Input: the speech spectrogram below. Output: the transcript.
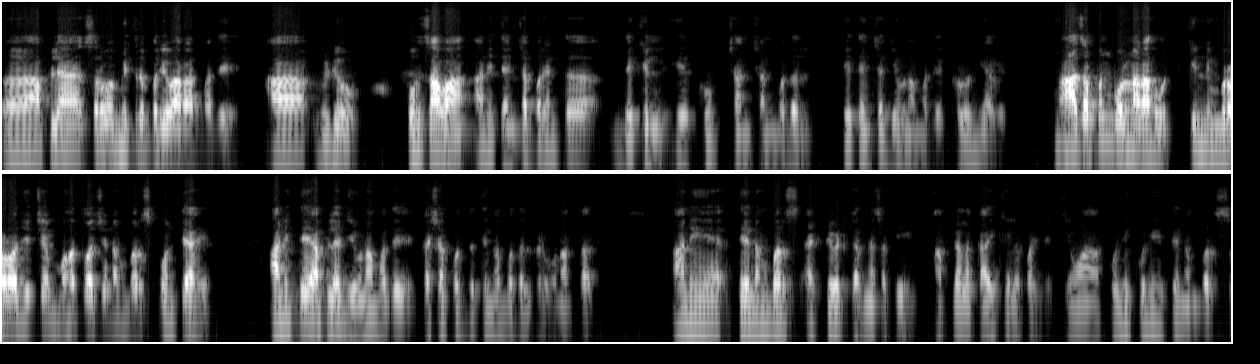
आपल्या सर्व मित्रपरिवारांमध्ये हा व्हिडिओ पोहोचावा आणि त्यांच्यापर्यंत देखील हे खूप छान छान बदल हे त्यांच्या जीवनामध्ये घडून यावेत. आज आपण बोलणार आहोत की न्यूमरोलॉजीचे महत्त्वाचे नंबर्स कोणते आहेत आणि ते आपल्या जीवनामध्ये कशा पद्धतीनं बदल घडवून आणतात आणि ते नंबर्स ॲक्टिव्हेट करण्यासाठी आपल्याला काय केलं पाहिजे किंवा कुणी कुणी ते नंबर्स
